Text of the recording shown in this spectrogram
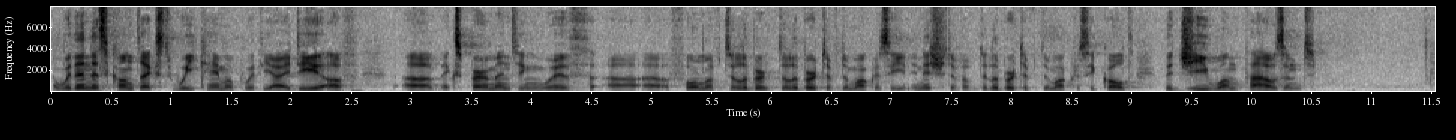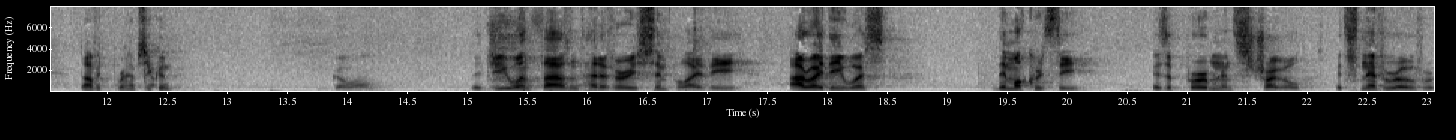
And within this context, we came up with the idea of uh, experimenting with uh, a form of deliber deliberative democracy, an initiative of deliberative democracy called the G1000. David, perhaps you can go on. The G1000 had a very simple idea. Our idea was democracy is a permanent struggle. It's never over.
